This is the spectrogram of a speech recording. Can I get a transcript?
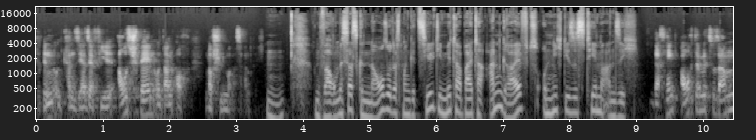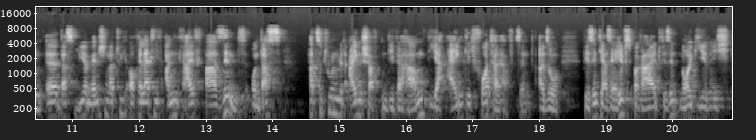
drin und kann sehr, sehr viel ausspähen und dann auch noch Schlimmeres anrichten. Mhm. Und warum ist das genauso, dass man gezielt die Mitarbeiter angreift und nicht die Systeme an sich? Das hängt auch damit zusammen, äh, dass wir Menschen natürlich auch relativ angreifbar sind. Und das hat zu tun mit Eigenschaften, die wir haben, die ja eigentlich vorteilhaft sind. Also wir sind ja sehr hilfsbereit, wir sind neugierig,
